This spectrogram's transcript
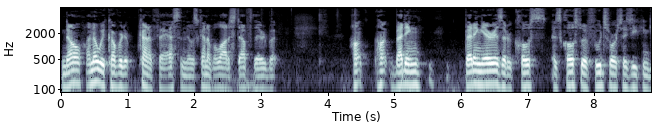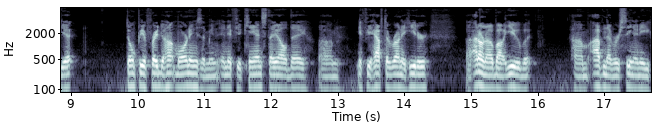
no, I know we covered it kind of fast, and there was kind of a lot of stuff there. But hunt, hunt bedding, bedding areas that are close, as close to a food source as you can get. Don't be afraid to hunt mornings. I mean, and if you can, stay all day. Um, if you have to run a heater, I don't know about you, but um, I've never seen any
